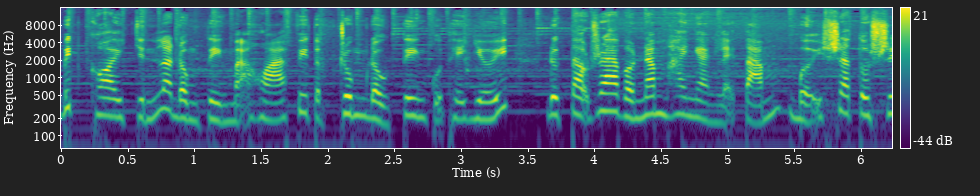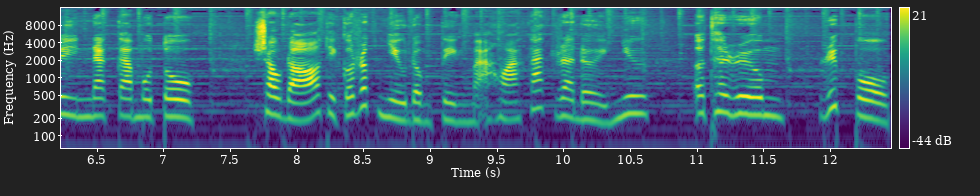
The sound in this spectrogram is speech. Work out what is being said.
Bitcoin chính là đồng tiền mã hóa phi tập trung đầu tiên của thế giới, được tạo ra vào năm 2008 bởi Satoshi Nakamoto. Sau đó thì có rất nhiều đồng tiền mã hóa khác ra đời như Ethereum, Ripple,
